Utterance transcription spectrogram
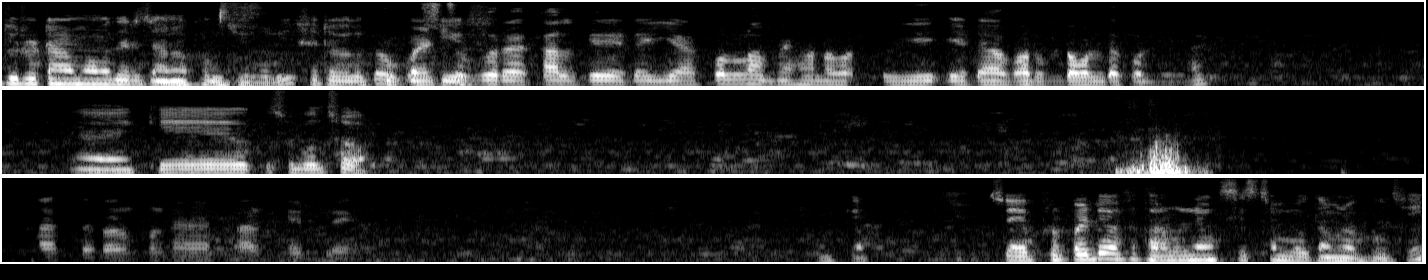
দুটো টার্ম আমাদের জানা খুব জরুরি সেটা হলো প্রপার্টি অফ কালকে এটা ইয়া করলাম এখন আবার তুই এটা আবার উল্টাপাল্টা করলি না? কেউ কিছু বলছো? ওকে। সো এই প্রপার্টি অফ থার্মোডাইনামিক সিস্টেম বলতে আমরা বুঝি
